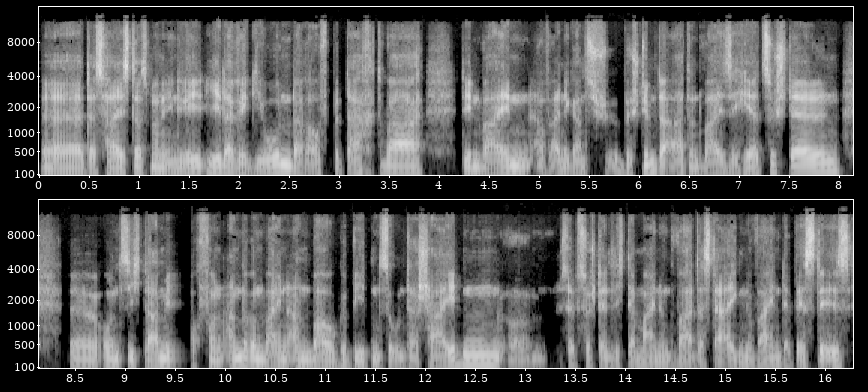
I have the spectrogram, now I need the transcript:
Äh, das heißt, dass man in jeder Region darauf bedacht war, den Wein auf eine ganz bestimmte Art und Weise herzustellen äh, und sich damit auch von anderen Weinanbaugebieten zu unterscheiden. Ähm, selbstverständlich der Meinung war, dass der eigene Wein der beste ist.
